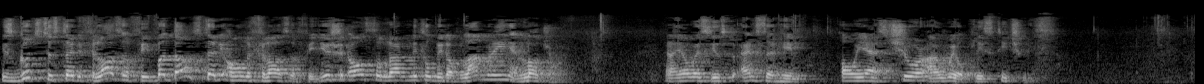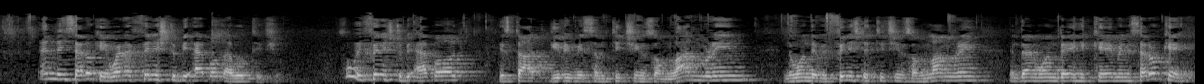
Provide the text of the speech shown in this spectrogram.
it's good to study philosophy, but don't study only philosophy. You should also learn a little bit of Lamrim and Lojong. And I always used to answer him, oh yes, sure, I will, please teach me. And he said, okay, when I finish to be abbot, I will teach you. So we finished to be abbot, he started giving me some teachings on Lamrim. And one day we finished the teachings on Lamrim. And then one day he came and he said, okay,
